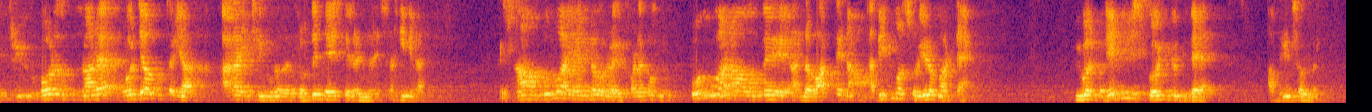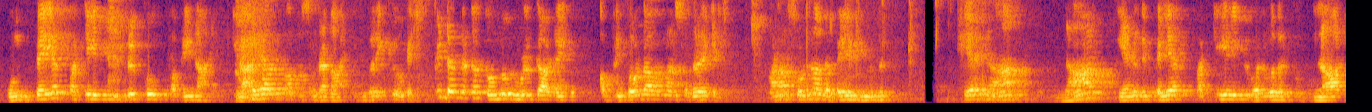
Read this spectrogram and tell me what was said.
இன்டர்வியூ போறதுக்கு முன்னால ரோஜா முத்தையா ஆராய்ச்சி நிறுவனத்துல வந்து ஜெயசீலன் சந்திக்கிறார். நான் பொதுவா என்ற ஒரு பழக்கம் பொதுவா நான் வந்து அந்த வார்த்தையை நான் அதிகமா சொல்லிட மாட்டேன். Your name is going to be there அப்படின்னு சொல்றேன். உன் பெயர் பட்டியலில் இருக்கும் அப்படின்னு நான் யாரையாவது பார்க்க சொன்னேன் நான் இது வரைக்கும் கிட்டத்தட்ட தொண்ணூறு விழுக்காடு அப்படி தோண்டாத நான் சொன்னதே கிடையாது. ஆனா சொன்ன அந்த பெயர் இருந்து ஏன்னா நான் எனது பெயர் பட்டியலில் வருவதற்கு முன்னால்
